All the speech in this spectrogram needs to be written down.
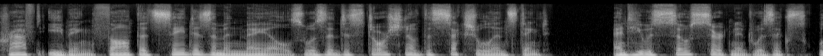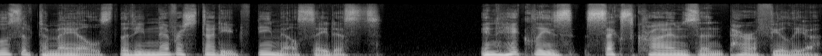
Krafft-Ebing thought that sadism in males was a distortion of the sexual instinct, and he was so certain it was exclusive to males that he never studied female sadists. In Hickey's Sex Crimes and Paraphilia,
